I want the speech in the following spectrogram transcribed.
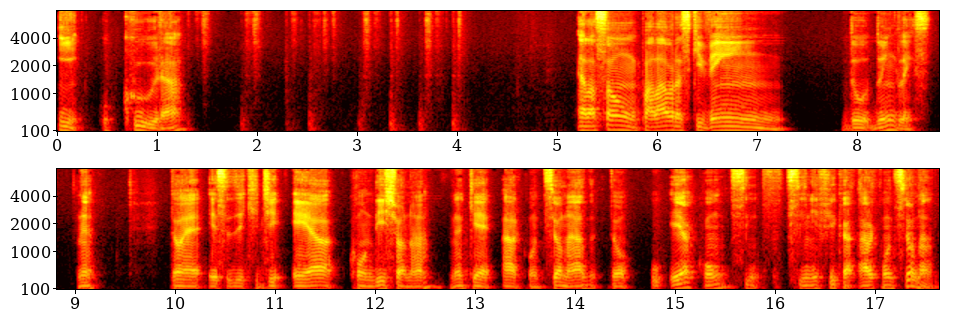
e o cura elas são palavras que vêm do, do inglês, né? Então é esse daqui de air conditioner, né? Que é ar condicionado. Então o aircon significa ar condicionado.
